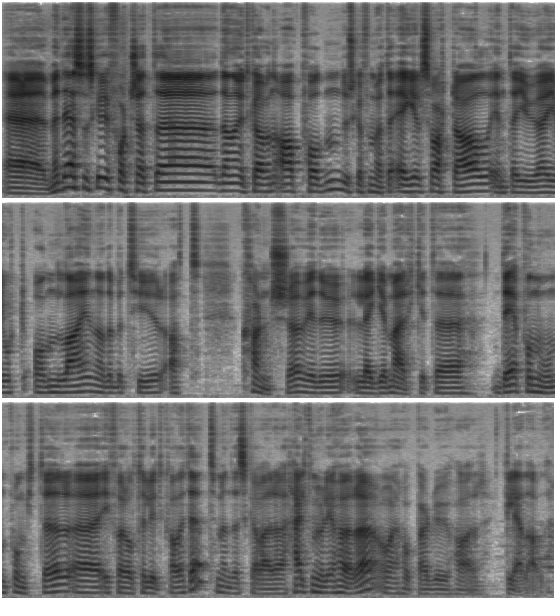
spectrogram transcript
Med det så skal vi fortsette denne utgaven av podden. Du skal få møte Egil Svartdal. Intervjuet er gjort online, og det betyr at Kanskje vil du legge merke til det på noen punkter eh, i forhold til lydkvalitet, men det skal være helt mulig å høre, og jeg håper du har glede av det.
